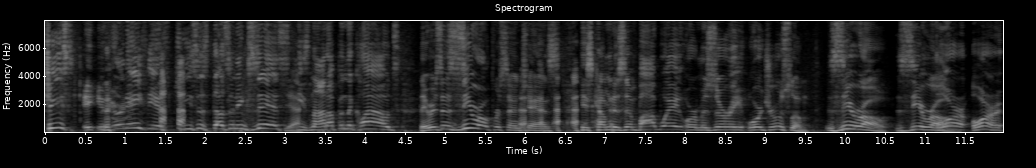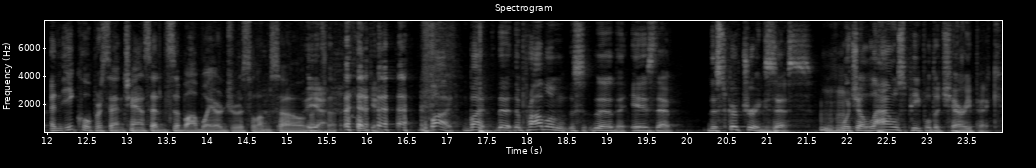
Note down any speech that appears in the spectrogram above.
Jesus, if you're an atheist, Jesus doesn't exist. Yeah. He's not up in the clouds. There is a 0% chance he's coming to Zimbabwe or Missouri or Jerusalem. Zero, zero. Or, or an equal percent chance that it's Zimbabwe or Jerusalem. So yeah, okay. But but the the problem is that the scripture exists, mm-hmm. which allows people to cherry pick.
